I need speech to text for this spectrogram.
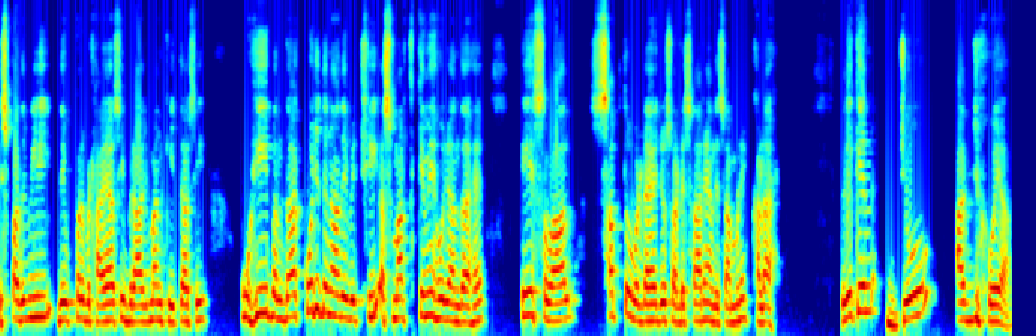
ਇਸ ਪਦਵੀ ਦੇ ਉੱਪਰ ਬਿਠਾਇਆ ਸੀ, ਬਿਰਾਜਮਾਨ ਕੀਤਾ ਸੀ, ਉਹੀ ਬੰਦਾ ਕੁਝ ਦਿਨਾਂ ਦੇ ਵਿੱਚ ਹੀ ਅਸਮਰਥ ਕਿਵੇਂ ਹੋ ਜਾਂਦਾ ਹੈ? ਇਹ ਸਵਾਲ ਸਭ ਤੋਂ ਵੱਡਾ ਹੈ ਜੋ ਸਾਡੇ ਸਾਰਿਆਂ ਦੇ ਸਾਹਮਣੇ ਖੜਾ ਹੈ। ਲੇਕਿਨ ਜੋ ਅੱਜ ਹੋਇਆ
